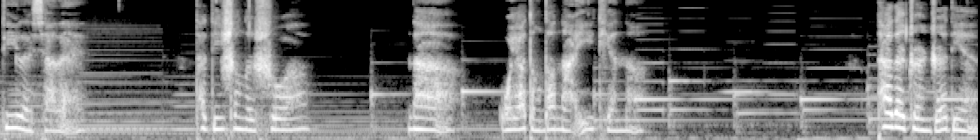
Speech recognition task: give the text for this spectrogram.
滴了下来，他低声地说：“那我要等到哪一天呢？”他的转折点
